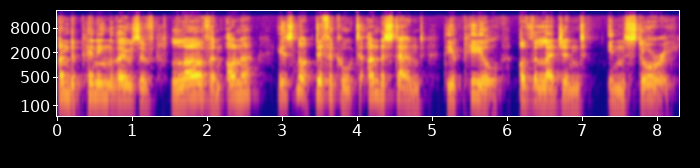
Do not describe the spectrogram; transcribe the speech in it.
underpinning those of love and honour, it's not difficult to understand the appeal of the legend in story.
